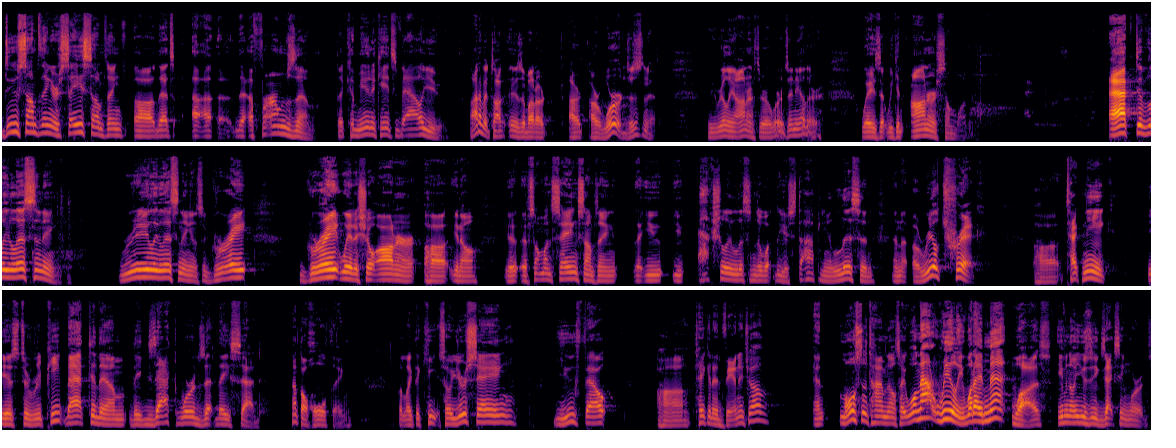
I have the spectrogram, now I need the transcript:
Do something or say something uh, that's, uh, uh, that affirms them, that communicates value. A lot of it talk, is about our, our, our words, isn't it? We really honor through our words. Any other ways that we can honor someone? Actively listening. Really listening. It's a great, great way to show honor. Uh, you know, if someone's saying something, that you, you actually listen to what you stop and you listen. And a, a real trick, uh, technique, is to repeat back to them the exact words that they said. Not the whole thing, but like the key. So you're saying you felt uh, taken advantage of? And most of the time they'll say, well, not really. What I meant was, even though I use the exact same words.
